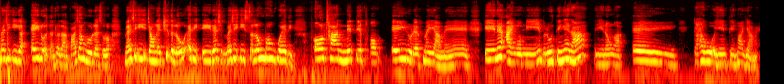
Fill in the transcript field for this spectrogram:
magic E က A လို့အတန်ထွက်တာဘာကြောင့်မလို့လဲဆိုတော့ magic E အကြောင်းလည်းဖြစ်သလိုအဲ့ဒီ A dash magic E စလုံးပေါင်းကွဲသည် alternative of A လို့လည်းမှတ်ရမယ် A နဲ့ I ကိုမြင်ရင်ဘယ်လိုသင်ခဲ့တာအရင်တုန်းက A ဒါကိုအရင်သင်မှရမယ်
